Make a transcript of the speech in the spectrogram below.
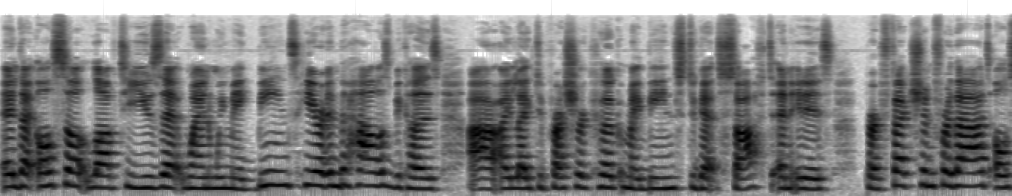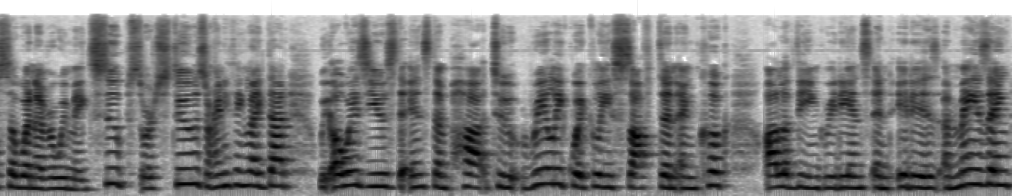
And I also love to use it when we make beans here in the house because uh, I like to pressure cook my beans to get soft and it is perfection for that. Also, whenever we make soups or stews or anything like that, we always use the Instant Pot to really quickly soften and cook all of the ingredients and it is amazing.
